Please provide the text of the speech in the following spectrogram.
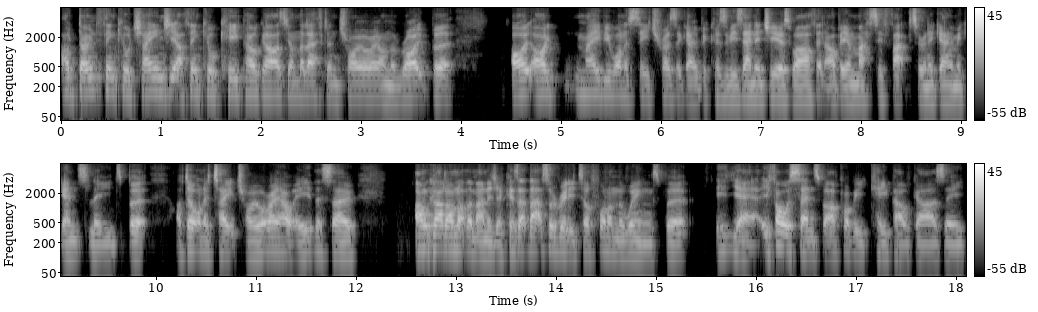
I, don't think he'll change it. I think he'll keep El Ghazi on the left and Traore on the right. But I, I maybe want to see Trezeguet because of his energy as well. I think that'll be a massive factor in a game against Leeds. But I don't want to take Traore out either. So I'm glad I'm not the manager because that, that's a really tough one on the wings. But yeah, if I was sensible, I'll probably keep El Ghazi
